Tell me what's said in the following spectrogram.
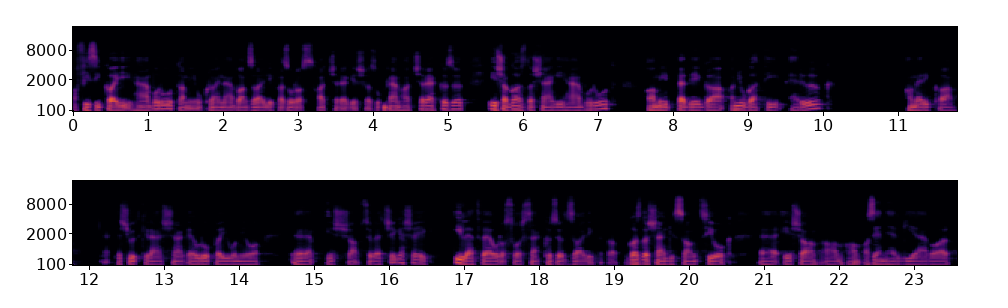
a fizikai háborút, ami Ukrajnában zajlik az orosz hadsereg és az ukrán hadsereg között, és a gazdasági háborút, ami pedig a, a nyugati erők, Amerika, Egyesült Királyság, Európai Unió e, és a szövetségeseik, illetve Oroszország között zajlik. Tehát a gazdasági szankciók e, és a, a, az energiával,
